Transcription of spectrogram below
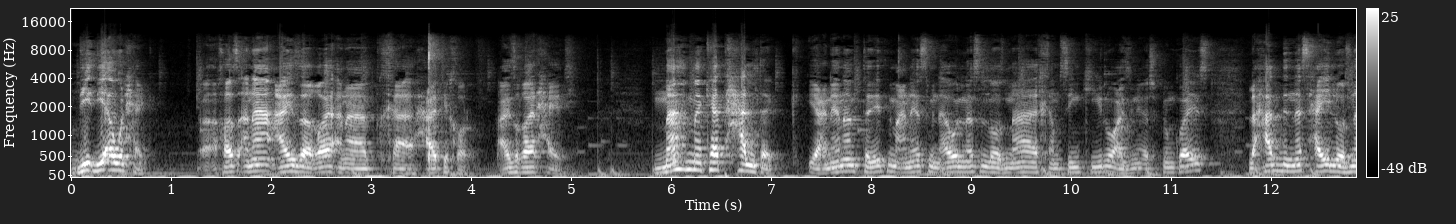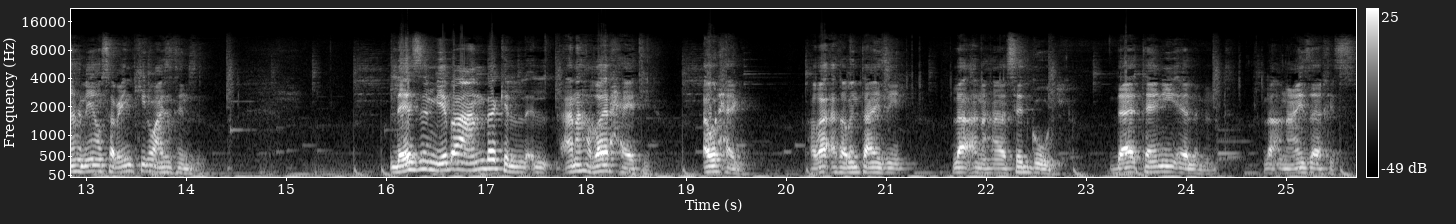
دي دي أول حاجة. خلاص أنا عايز أغير أنا حياتي خرب. عايز أغير حياتي. مهما كانت حالتك يعني أنا ابتديت مع ناس من أول الناس اللي وزنها 50 كيلو وعايزين يبقى شكلهم كويس لحد الناس حقيقي اللي وزنها 170 كيلو وعايزة تنزل. لازم يبقى عندك ال... ال... أنا هغير حياتي. أول حاجة. طب انت عايز إيه لا أنا ه set goal ده تاني element. لا أنا عايز اخس.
